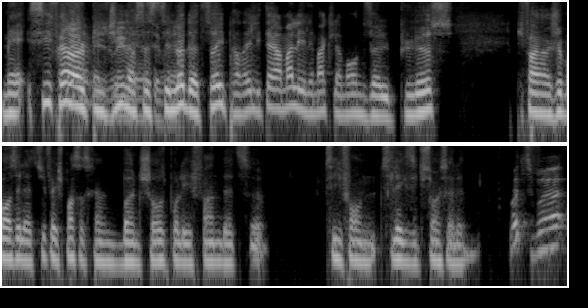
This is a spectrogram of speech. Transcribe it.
Mais s'il ferait un RPG joué, dans ce style-là de ça, il prendrait littéralement l'élément que le monde veut le plus, puis faire un jeu basé là-dessus. Fait que je pense que ce serait une bonne chose pour les fans de ça. S'ils font, si l'exécution est solide. Moi, tu vois,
